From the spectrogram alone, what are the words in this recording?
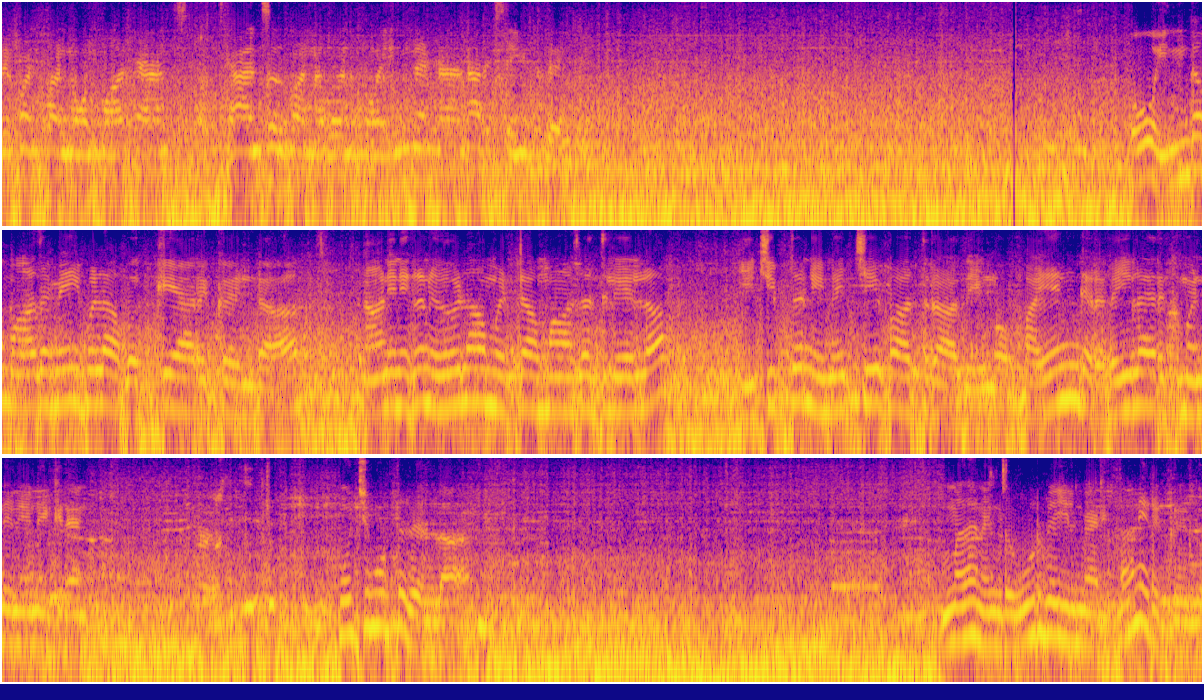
ரிஃபண்ட் பண்ணணுமா? கேன்ஸ் கேன்சல் பண்ண வேணுமா? என்னென்ன அதை செய்து ஓ இந்த மாதமே இவ்வளவு வெக்கையா இருக்குண்டா? நான் நினைக்கிறேன் ஏழாம் எட்டாம் மாசத்துல எல்லாம் எஜிப்தை நினைச்சே பாத்துறாதீங்க. பயங்கர வெயிலா இருக்குமென்னு நினைக்கிறேன். மூச்சு முட்டுதெல்லாம் உண்மைதான் எங்களோட ஊர் வெயில் மாதிரி தான் இருக்குது.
